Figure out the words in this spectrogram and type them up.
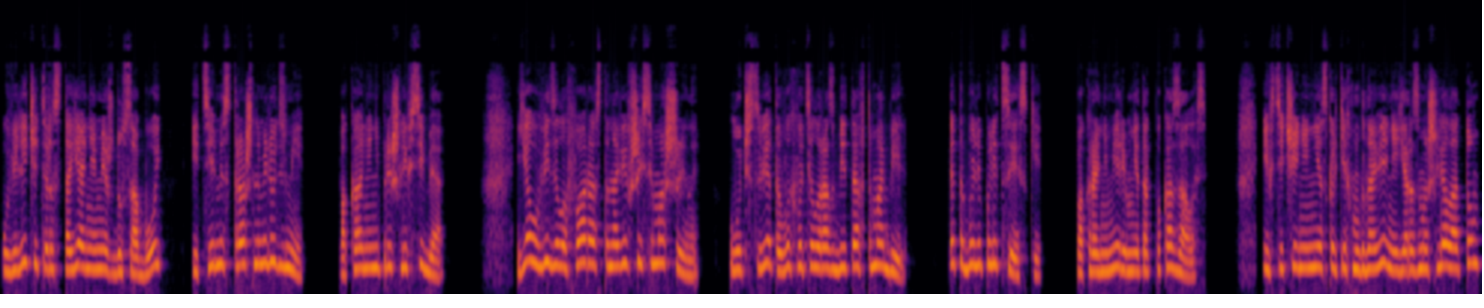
увеличить расстояние между собой и теми страшными людьми, пока они не пришли в себя. Я увидела фары остановившейся машины. Луч света выхватил разбитый автомобиль. Это были полицейские. По крайней мере, мне так показалось. И в течение нескольких мгновений я размышляла о том,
